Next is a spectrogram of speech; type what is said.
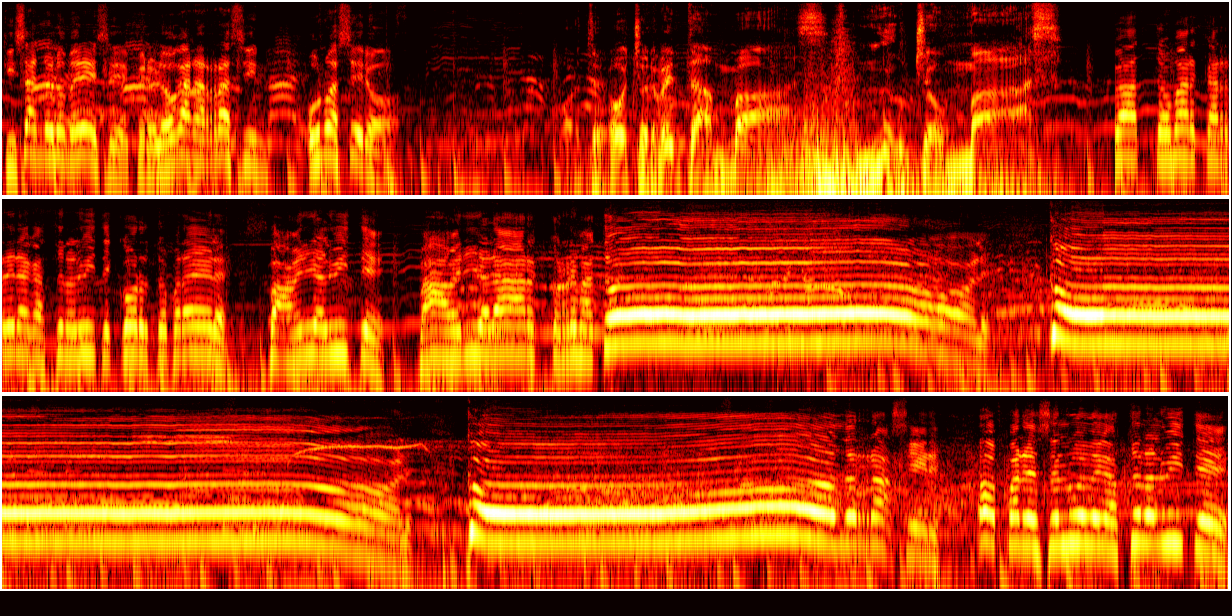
Quizás no lo merece, pero lo gana Racing 1 a 0. Sport 890 más, mucho más. Va a tomar carrera Gastón Albite, corto para él. Va a venir Albite, va a venir al arco, remató. ¡Gol! ¡Gol! Aparece el 9 Gastón Albite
